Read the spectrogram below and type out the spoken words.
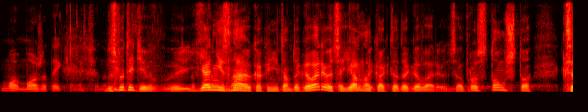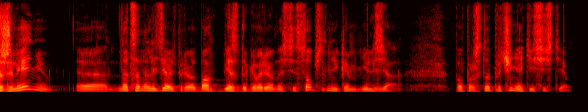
мо- можете якимось чином? Ну, смотрите, на- в- на я себе не знаю, как они там договариваются, Такие явно люди. как-то договариваются. Вопрос в том, что, к сожалению, э, национализировать Приватбанк без договоренности с собственниками нельзя. По простой причине IT-система.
